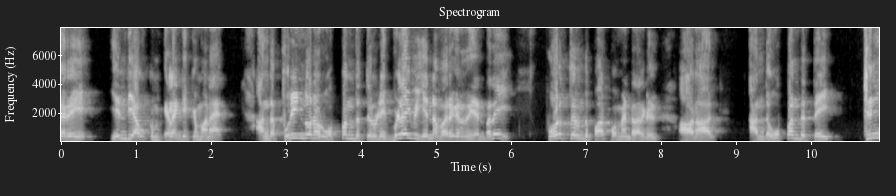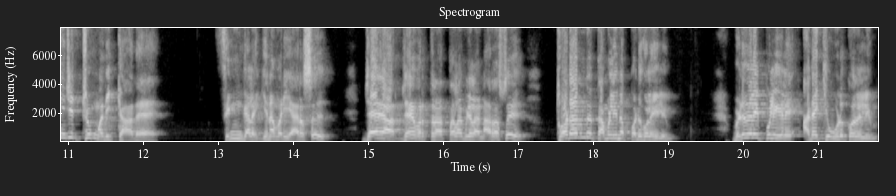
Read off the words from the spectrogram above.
சரி இந்தியாவுக்கும் இலங்கைக்குமான அந்த புரிந்துணர்வு ஒப்பந்தத்தினுடைய விளைவு என்ன வருகிறது என்பதை பொறுத்திருந்து பார்ப்போம் என்றார்கள். ஆனால் அந்த ஒப்பந்தத்தை கிஞ்சிற்றும் மதிக்காத சிங்கள இனவரி அரசு ஜெயார் ஜெயவர்த்தனா தலைமையிலான அரசு தொடர்ந்து தமிழின படுகொலையிலும் விடுதலை புலிகளை அடக்கி ஒடுக்குவதிலும்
